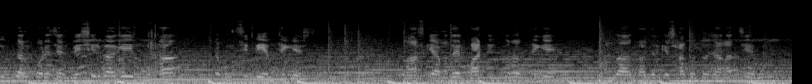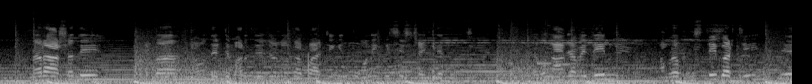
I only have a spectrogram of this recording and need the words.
যোগদান করেছেন, বেশিরভাগই মুঠা এবং সিপিএম থেকে এসছে। আজকে আমাদের পার্টির তরফ থেকে আমরা তাদেরকে স্বাগত জানাচ্ছি এবং তারা আসাতে আমরা আমাদের যে ভারতীয় জনতা পার্টি কিন্তু অনেক বেশি স্ট্রেংথেন হচ্ছে এবং আগামী দিন আমরা বুঝতেই পারছি যে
